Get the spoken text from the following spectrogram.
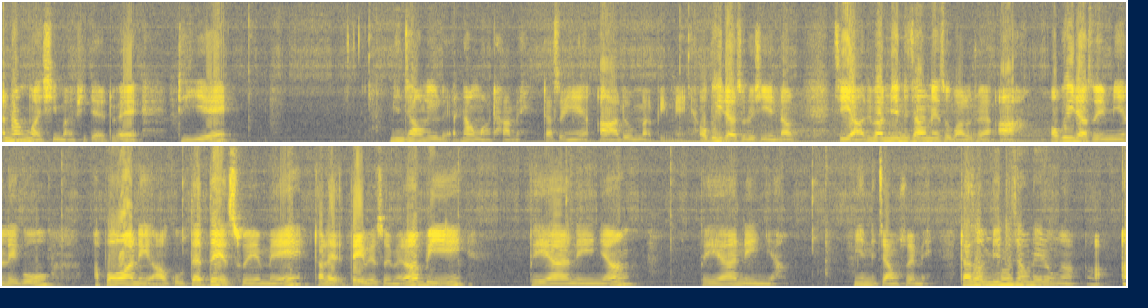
အနောက်မှာရှိမှာဖြစ်တဲ့အတွက်ဒီရဲ့မြင်းချောင်းလေးကိုလည်းအနောက်မှာထားမယ်ဒါဆိုရင်အာလို့မှတ်ပြီးမယ်ဟုတ်ပြီဒါဆိုလို့ရှိရင်နောက်ကြည့်ရအောင်ဒီမှာမြင်းချောင်းနဲ့ဆိုပါလို့ထွက်အာဟုတ်ပြီဒါဆိုရင်မြင်းလေးကိုအပေါ်ကနေအောက်ကိုတက်တက်ဆွဲမယ်ဒါလည်းအတဲ့ပဲဆွဲမယ်နော်ပြီးရင်ဘေးကနေညာဘေးကနေညာ မြင်းနှကြောင်ဆွဲမယ်ဒါဆိုမြင်းနှကြောင်နဲ့တော့ကအ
